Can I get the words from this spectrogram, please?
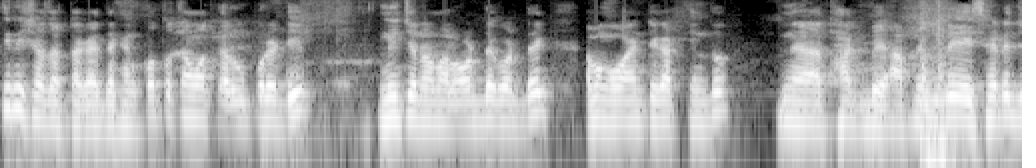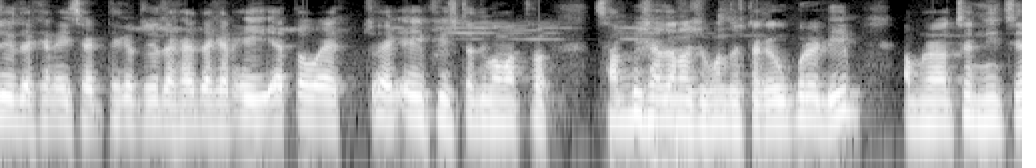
তিরিশ হাজার টাকায়। দেখেন কত চমৎকার, উপরে ডিপ নিচে নর্মাল অর্ধেক অর্ধেক এবং ওয়ারেন্টি কার্ড কিন্তু থাকবে। আপনি যদি এই সাইডে যদি দেখেন, এই সাইড থেকে যদি দেখায়, দেখেন এই এত এই ফ্রিজটা দিব মাত্র ছাব্বিশ হাজার নশো পঞ্চাশ টাকায় উপরে ডিপ আপনার হচ্ছে নিচে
